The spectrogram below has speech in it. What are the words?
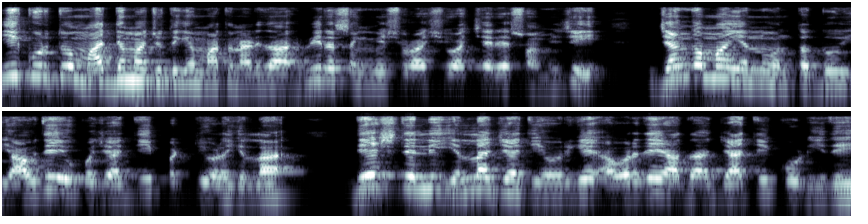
ಈ ಕುರಿತು ಮಾಧ್ಯಮ ಜೊತೆಗೆ ಮಾತನಾಡಿದ ವೀರಸಂಗಮೇಶ್ವರ ಶಿವಾಚಾರ್ಯ ಸ್ವಾಮೀಜಿ ಜಂಗಮ ಎನ್ನುವಂಥದ್ದು ಯಾವುದೇ ಉಪಜಾತಿ ಪಟ್ಟಿಯೊಳಗಿಲ್ಲ. ದೇಶದಲ್ಲಿ ಎಲ್ಲ ಜಾತಿಯವರಿಗೆ ಅವರದೇ ಆದ ಜಾತಿ ಕೋಡ್ ಇದೆ.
